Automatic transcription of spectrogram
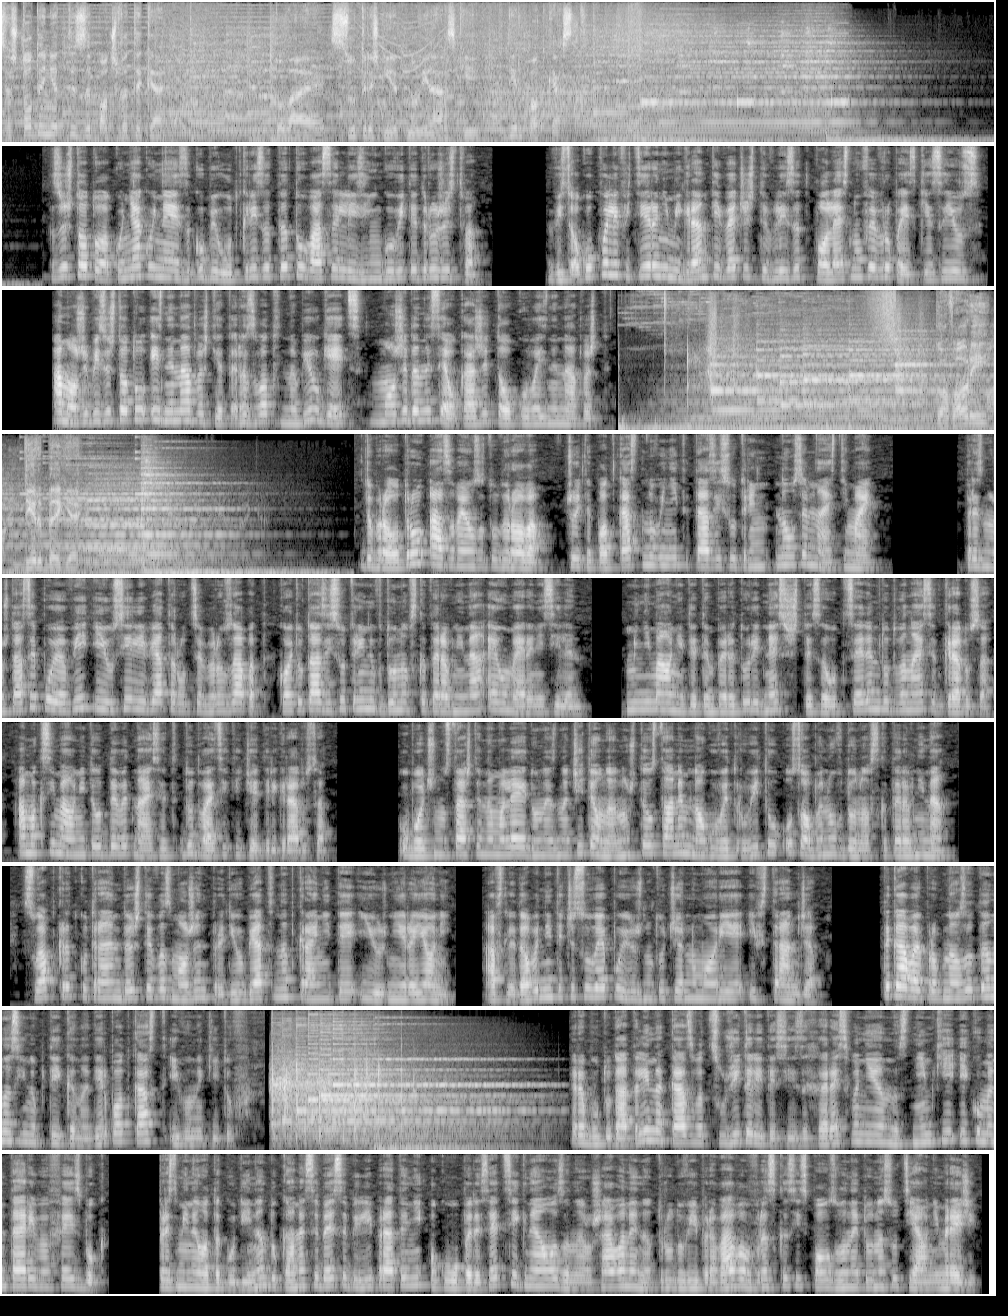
Защо денят започва така? Това е сутрешният новинарски Дир подкаст. Защото ако някой не е загубил от кризата, това са лизинговите дружества. Високо квалифицирани мигранти вече ще влизат по-лесно в Европейския съюз. А може би защото изненадващият развод на Бил Гейтс може да не се окаже толкова изненадващ. Говори Дирбеге. Добро утро, аз съм Елза Тодорова. Чуйте подкаст новините тази сутрин на 18 май. През нощта се появи и усили вятър от северозапад, който тази сутрин в Дунавската равнина е умерен и силен. Минималните температури днес ще са от 7 до 12 градуса, а максималните от 19 до 24 градуса. Облачността ще намалее до незначителна, но ще остане много ветровито, особено в Дунавската равнина. Слаб краткотраен дъжд е възможен преди обяд над крайните южни райони, а в следобедните часове по Южното Черноморие и в Странджа. Такава е прогнозата на синоптика на Дир подкаст Иво Некитов. Работодатели наказват служителите си за харесвания на снимки и коментари във Фейсбук. През миналата година до КНСБ са били пратени около 50 сигнала за нарушаване на трудови права във връзка с използването на социални мрежи.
